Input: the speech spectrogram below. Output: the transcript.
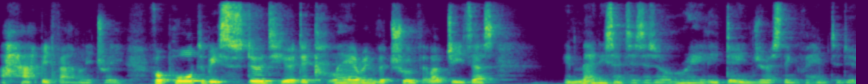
a happy family tree. For Paul to be stood here declaring the truth about Jesus in many senses, is a really dangerous thing for him to do.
